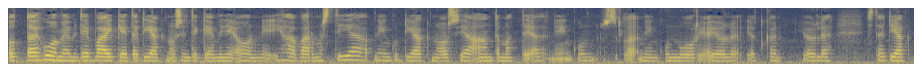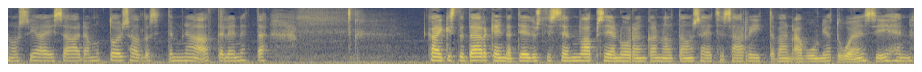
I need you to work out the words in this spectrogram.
ottaen huomioon, miten vaikeaa diagnoosin tekeminen on, niin ihan varmasti jää niin kuin diagnoosia antamatta ja niin kuin, niin kuin nuoria, joille, jotka, joille sitä diagnoosia ei saada. Mutta toisaalta sitten minä ajattelen, että kaikista tärkeintä tietysti sen lapsen ja nuoren kannalta on se, että se saa riittävän avun ja tuen siihen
